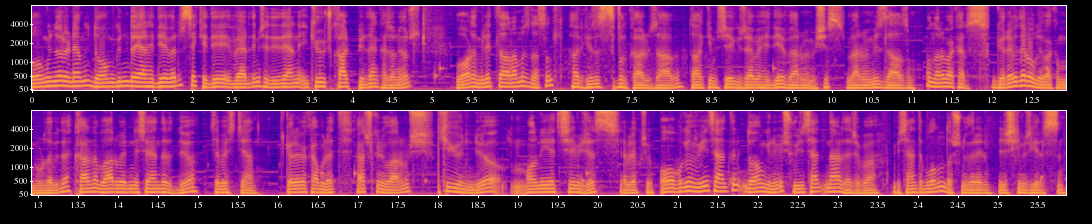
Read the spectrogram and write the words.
Doğum günleri önemli. Doğum gününde eğer hediye verirsek hediye verdiğimiz hediye yani 2-3 kalp birden kazanıyoruz. Bu arada milletle aramız nasıl? Herkese sıfır kalbiz abi. Daha kimseye güzel bir hediye vermemişiz. Vermemiz lazım. Onlara bakarız. Görevler oluyor bakın burada bir de. Karnabahar ve neşelendir diyor. Sebastian. Görevi kabul et. Kaç günü varmış? 2 gün diyor. Onu yetişemeyeceğiz. Yapacak şey yok. O bugün Vincent'in doğum günüymüş. Vincent nerede acaba? Vincent'i bulalım da şunu verelim. İlişkimiz gelişsin.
